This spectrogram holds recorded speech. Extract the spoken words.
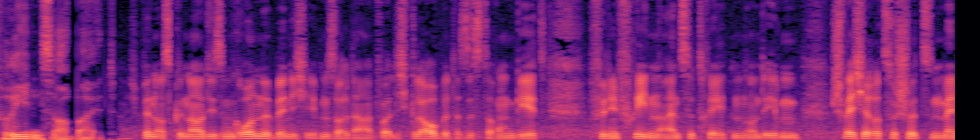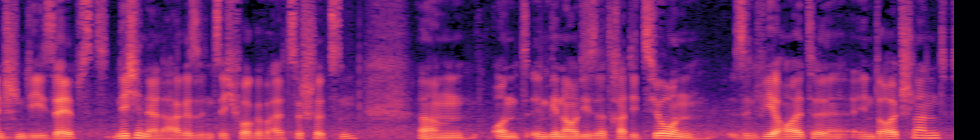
Friedensarbeit. Ich bin aus genau diesem Grunde bin ich eben Soldat, weil ich glaube, dass es darum geht, für den Frieden einzutreten und eben Schwächere zu schützen, Menschen, die selbst nicht in der Lage sind, sich vor Gewalt zu schützen. Ähm, und in genau dieser Tradition sind wir heute in Deutschland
